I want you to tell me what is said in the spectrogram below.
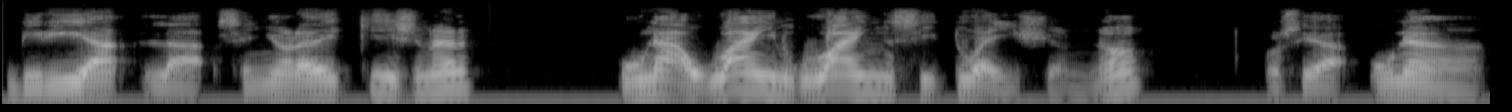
diría la señora de Kirchner, una wine-wine situation, ¿no? O sea, una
